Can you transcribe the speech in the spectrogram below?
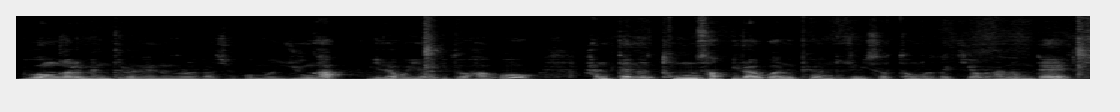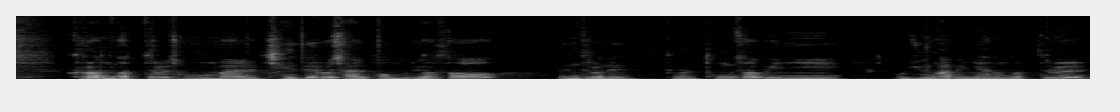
무언가를 만들어내는 걸 가지고 뭐 융합이라고 이야기도 하고 한때는 통섭이라고 하는 표현도 좀 있었던 걸로 기억을 하는데 그런 것들을 정말 제대로 잘 버무려서 만들어낸 그런 통섭이니 뭐 융합이니 하는 것들을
